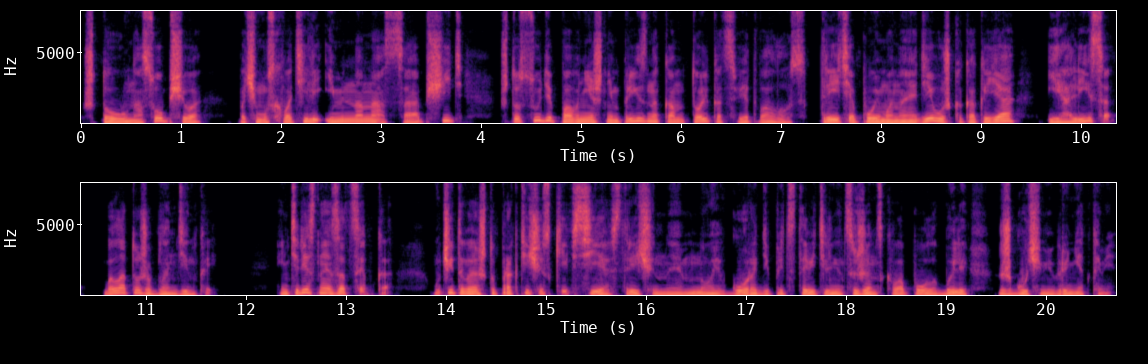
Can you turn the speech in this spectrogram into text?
что у нас общего, почему схватили именно нас, сообщить, что, судя по внешним признакам, только цвет волос. Третья пойманная девушка, как и я, и Алиса, была тоже блондинкой. Интересная зацепка. Учитывая, что практически все встреченные мной в городе представительницы женского пола были жгучими брюнетками.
